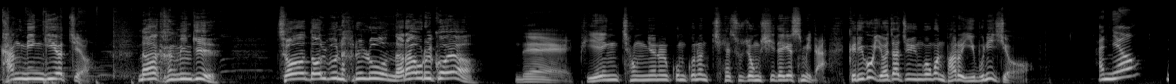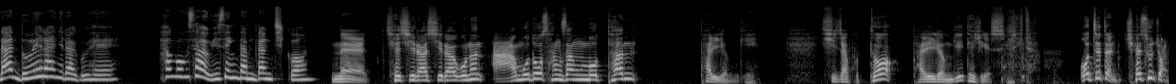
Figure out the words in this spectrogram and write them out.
강민기였죠. 나 강민기. 저 넓은 하늘로 날아오를 거야. 네, 비행 청년을 꿈꾸는 최수종 씨 되겠습니다. 그리고 여자 주인공은 바로 이분이죠. 안녕. 난 노혜란이라고 해. 항공사 위생 담당 직원. 네, 최시라 씨라고는 아무도 상상 못한 발연기. 시작부터 발연기 되시겠습니다. 어쨌든 최수종,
